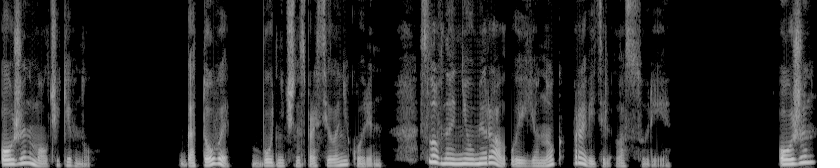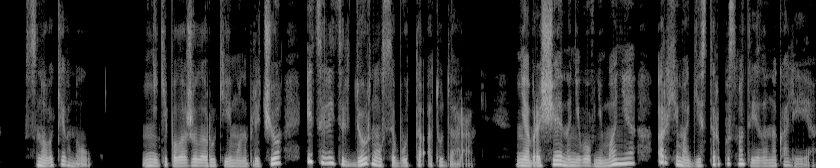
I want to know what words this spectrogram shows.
Ожин молча кивнул. «Готовы?» — буднично спросила Никорин, словно не умирал у ее ног правитель Лассурии. Ожин снова кивнул. Ники положила руки ему на плечо, и целитель дернулся, будто от удара. Не обращая на него внимания, архимагистр посмотрела на Калея.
